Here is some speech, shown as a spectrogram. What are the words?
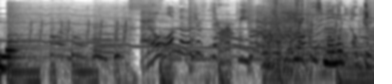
No amount of therapy will make this moment okay.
